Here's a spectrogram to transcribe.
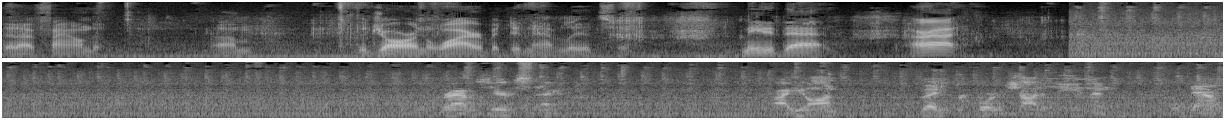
that I found that um, the jar and the wire but didn't have lids. So needed that. All right. Grab us here in a second. All right, you on? Go ahead and record a shot of me and then go down.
